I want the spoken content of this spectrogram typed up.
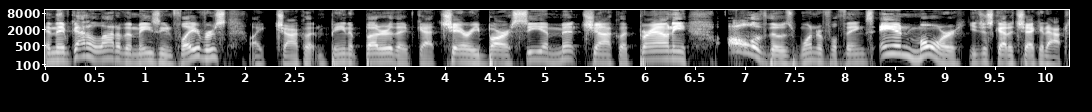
And they've got a lot of amazing flavors like chocolate and peanut butter. They've got cherry barcia, mint chocolate brownie, all of those wonderful things and more. You just got to check it out.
